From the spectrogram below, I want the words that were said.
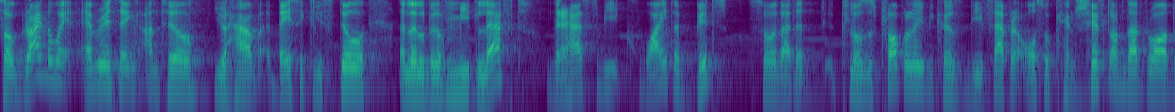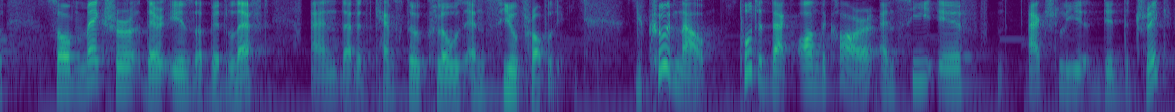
So grind away everything until you have basically still a little bit of meat left. There has to be quite a bit so that it closes properly because the flapper also can shift on that rod. So make sure there is a bit left and that it can still close and seal properly. You could now put it back on the car and see if actually did the trick.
